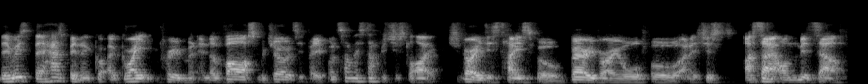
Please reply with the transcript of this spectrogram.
there is there has been a, a great improvement in the vast majority of people. And some of this stuff is just like it's very distasteful, very, very awful. And it's just I say it on Mid South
